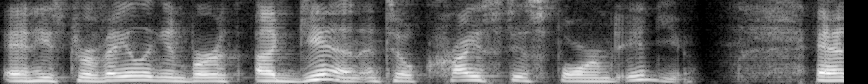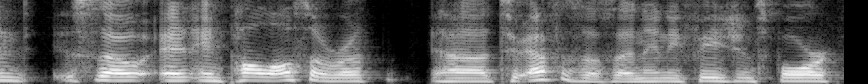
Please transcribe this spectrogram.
and he's travailing in birth again until Christ is formed in you. And so, and, and Paul also wrote uh, to Ephesus, and in Ephesians 4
